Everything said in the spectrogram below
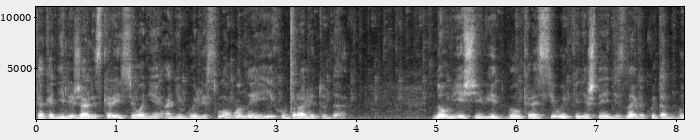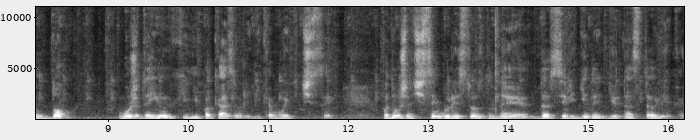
как они лежали, скорее всего, они, они были сломаны, и их убрали туда. Но внешний вид был красивый, конечно, я не знаю, какой там был дом, может, их и не показывали никому эти часы. Потому что часы были созданы до середины 19 века.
